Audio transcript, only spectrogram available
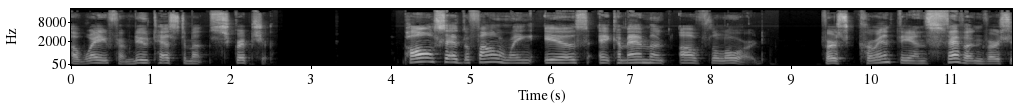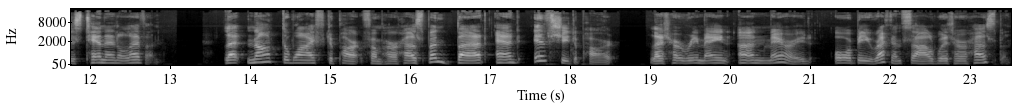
away from New Testament scripture. Paul said the following is a commandment of the Lord. 1 Corinthians 7, verses 10 and 11. Let not the wife depart from her husband, but, and if she depart, let her remain unmarried or be reconciled with her husband.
